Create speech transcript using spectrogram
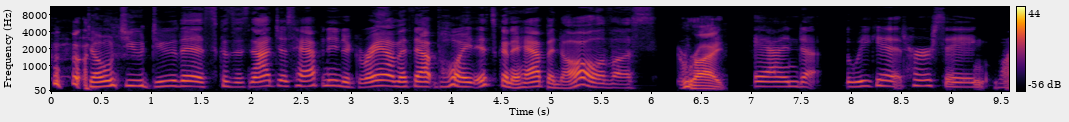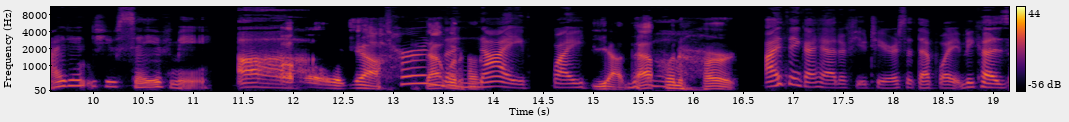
don't you do this, because it's not just happening to Graham at that point. It's going to happen to all of us. right. And we get her saying, why didn't you save me? Ah, Oh, yeah. turn that the knife. Why Yeah, that Oh. one hurt. I think I had a few tears at that point because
